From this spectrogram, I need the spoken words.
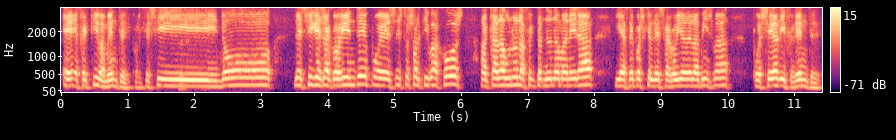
e, efectivamente, porque si no le sigues la corriente, pues estos altibajos a cada uno le afectan de una manera y hace pues que el desarrollo de la misma pues sea diferente.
